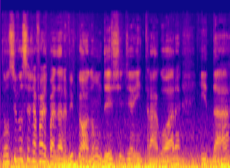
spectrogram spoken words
Então, se você já faz parte da área VIP, ó, não deixe de entrar agora e dar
